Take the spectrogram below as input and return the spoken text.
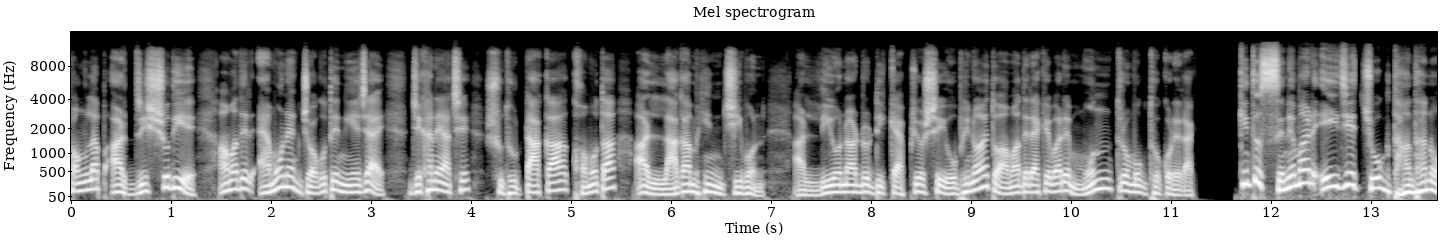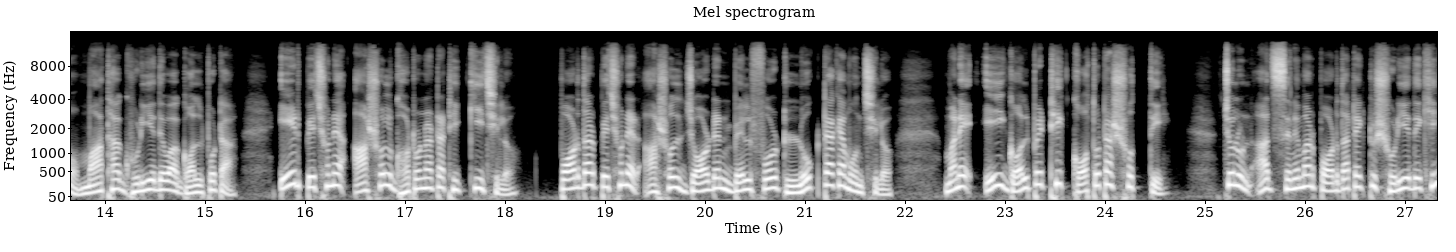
সংলাপ আর দৃশ্য দিয়ে আমাদের এমন এক জগতে নিয়ে যায়, যেখানে আছে শুধু টাকা, ক্ষমতা আর লাগামহীন জীবন, আর লিওনার্ডো ডি ক্যাপ্রিওর সেই অভিনয় তো আমাদের একেবারে মন্ত্রমুগ্ধ করে রাখে। কিন্তু সিনেমার এই যে চোখ ধাঁধানো, মাথা ঘুরিয়ে দেওয়া গল্পটা, এর পেছনে আসল ঘটনাটা ঠিক কী ছিল? পর্দার পেছনের আসল জর্ডেন বেলফোর্ট লোকটা কেমন ছিল? মানে এই গল্পের ঠিক কতটা সত্যি? চলুন, আজ সিনেমার পর্দাটা একটু সরিয়ে দেখি,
